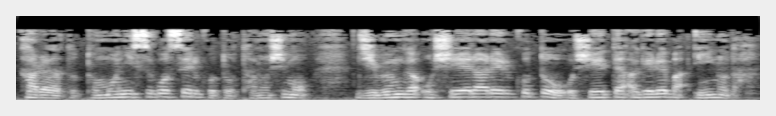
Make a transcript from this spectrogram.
彼らと共に過ごせることを楽しもう。自分が教えられることを教えてあげればいいのだ。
